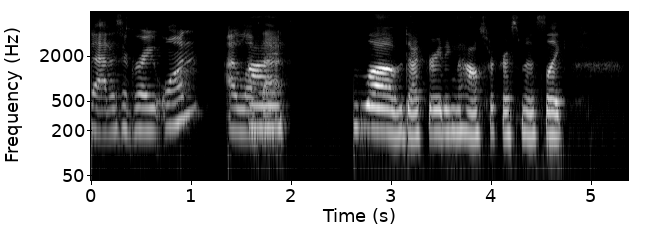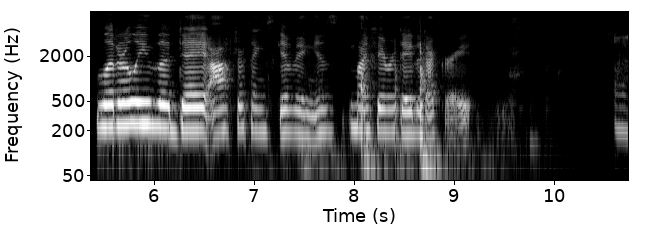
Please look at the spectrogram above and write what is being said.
That is a great one. I love I that. Love decorating the house for Christmas. Like, literally, the day after Thanksgiving is my favorite day to decorate. Ugh.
